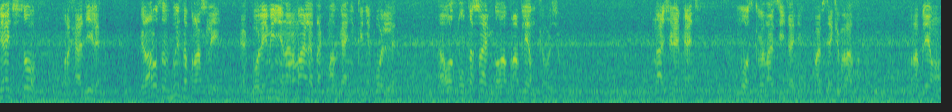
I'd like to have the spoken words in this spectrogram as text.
5 часов проходили. Белорусов быстро прошли. Как более-менее нормально, так мозганенько не холили. А вот с латышами была проблемка, в общем. Начали опять мозг выносить они по всяким разным проблемам.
